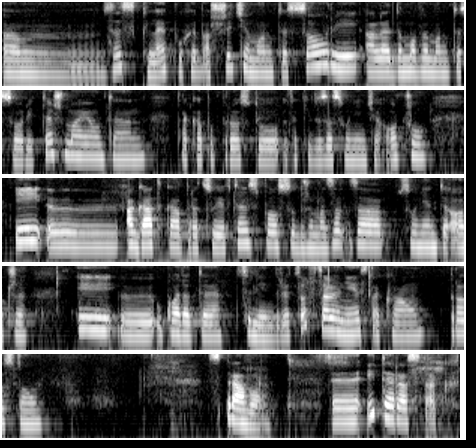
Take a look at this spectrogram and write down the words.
em, ze sklepu chyba szycie Montessori, ale domowe Montessori też mają ten, taka po prostu, takie do zasłonięcia oczu. I y, Agatka pracuje w ten sposób, że ma za, zasłonięte oczy i y, układa te cylindry, co wcale nie jest taką prostą sprawą. Y, I teraz tak,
